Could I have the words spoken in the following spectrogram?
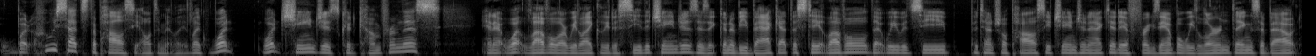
but who sets the policy ultimately? Like what what changes could come from this? And at what level are we likely to see the changes? Is it going to be back at the state level that we would see potential policy change enacted if, for example, we learn things about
